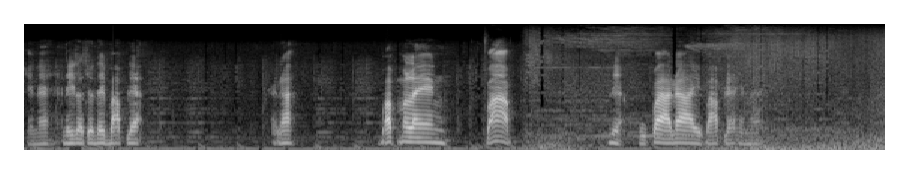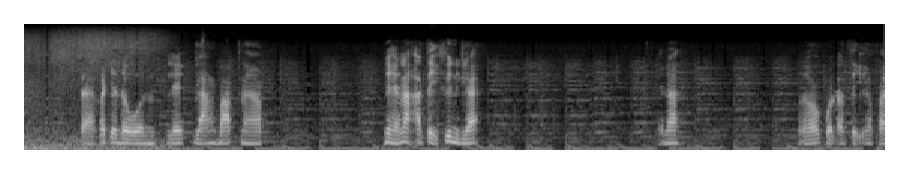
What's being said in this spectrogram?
เห็นไหมอันนี้เราจะได้บัฟแล้ว เห็นนะ บัฟแมลงป้าบ เนี่ยหูป้าได้บัฟแล้วเห็นไหมแต่ก็จะโดนเล็กล้างบัฟนะครับ เนี่ยเห็นนะอันติขึ้นอีกแล้ว เห็นนะแล้วก็กดอันติเข้าไป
